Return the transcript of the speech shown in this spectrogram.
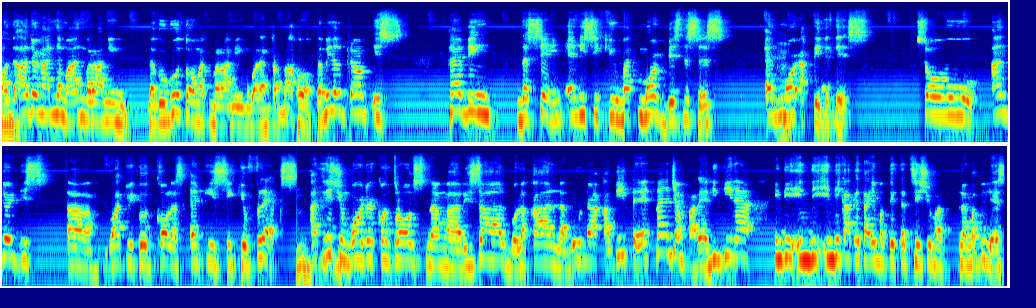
On the other hand naman, maraming nagugutom at maraming walang trabaho. The middle ground is having the same MECQ but more businesses and more activities. So under this uh, what we could call as MECQ Flex, at least yung border controls ng uh, Rizal, Bulacan, Laguna, Cavite, nandiyan pa rin. Hindi na hindi hindi hindi kagad tayo magtitransition ma- na mabilis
